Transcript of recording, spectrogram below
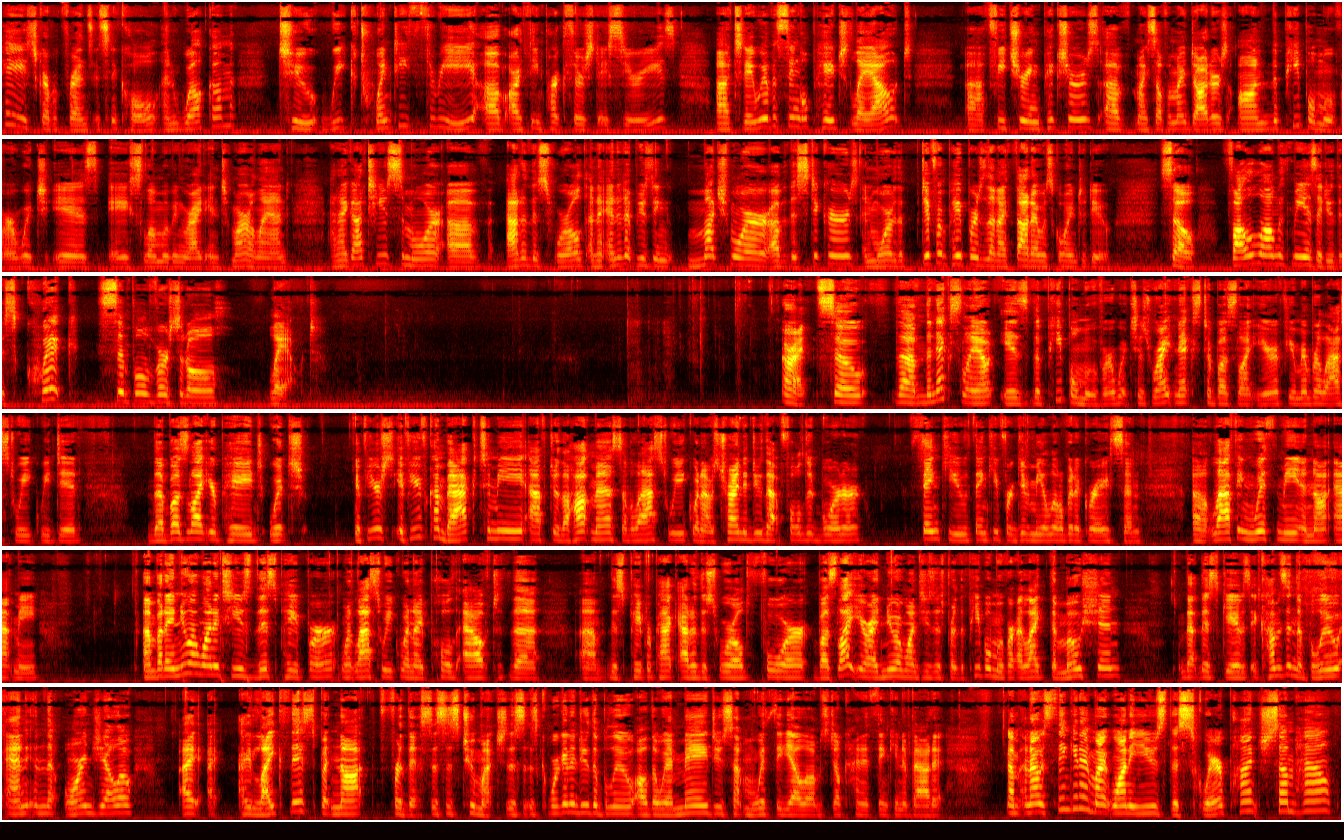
Hey, Scrapbook friends, it's Nicole, and welcome to week 23 of our Theme Park Thursday series. Uh, today we have a single page layout uh, featuring pictures of myself and my daughters on the People Mover, which is a slow moving ride in Tomorrowland. And I got to use some more of Out of This World, and I ended up using much more of the stickers and more of the different papers than I thought I was going to do. So follow along with me as I do this quick, simple, versatile layout. All right, so the, the next layout is the People Mover, which is right next to Buzz Lightyear. If you remember last week, we did the Buzz Lightyear page, which if you're if you've come back to me after the hot mess of last week when I was trying to do that folded border, thank you. Thank you for giving me a little bit of grace and uh, laughing with me and not at me. Um, but I knew I wanted to use this paper last week when I pulled out the um, this paper pack out of this world for Buzz Lightyear. I knew I wanted to use this for the People Mover. I like the motion that this gives. It comes in the blue and in the orange yellow. I, I, I like this, but not for this. This is too much. This is We're going to do the blue, although I may do something with the yellow. I'm still kind of thinking about it. Um, and I was thinking I might want to use the square punch somehow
